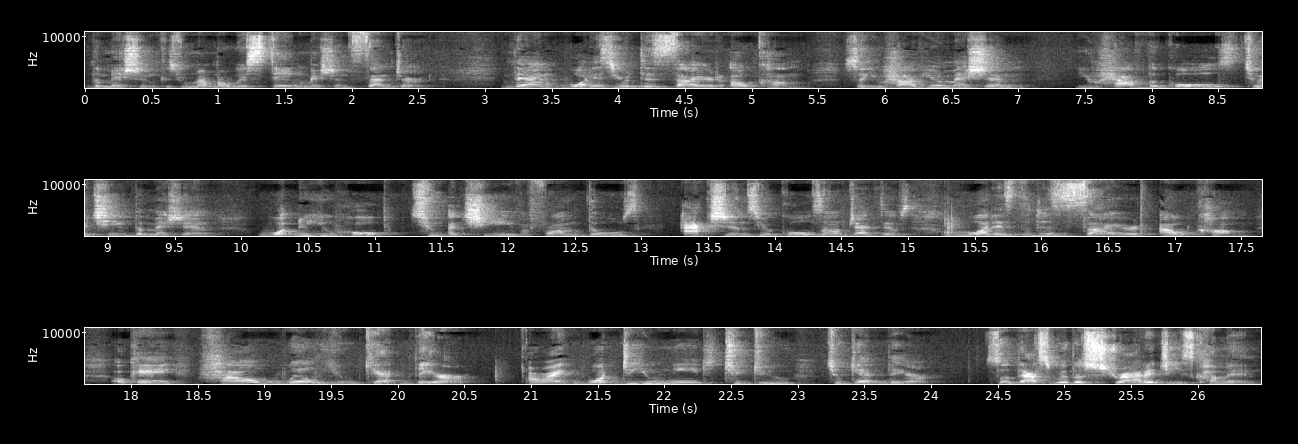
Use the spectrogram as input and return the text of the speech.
the mission? Because remember, we're staying mission centered. Then, what is your desired outcome? So, you have your mission, you have the goals to achieve the mission. What do you hope to achieve from those actions, your goals and objectives. What is the desired outcome? Okay? How will you get there? All right? What do you need to do to get there? So that's where the strategies come in.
